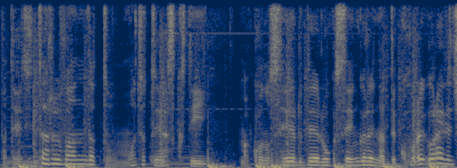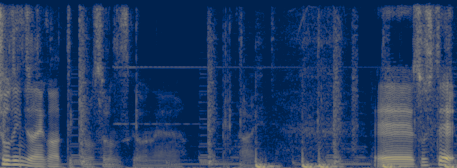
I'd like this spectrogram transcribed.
ぱデジタル版だともうちょっと安くていい、まあ、このセールで6000円ぐらいになって、これぐらいでちょうどいいんじゃないかなって気もするんですけどね。はい。えー、そして、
